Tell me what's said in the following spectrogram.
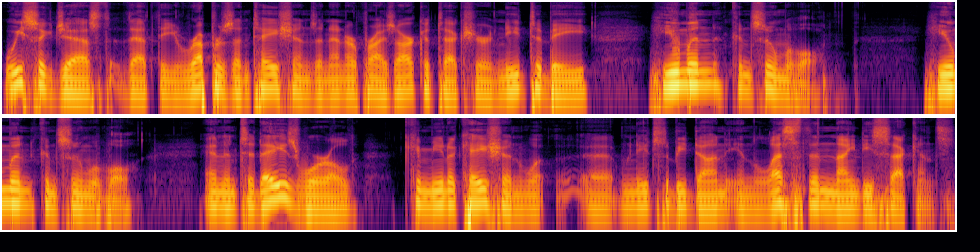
We suggest that the representations in enterprise architecture need to be human consumable. Human consumable. And in today's world, communication uh, needs to be done in less than 90 seconds.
